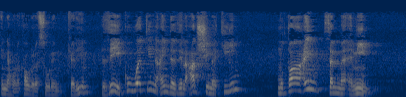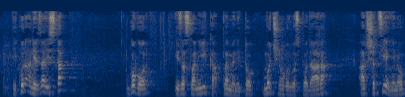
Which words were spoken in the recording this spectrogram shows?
innehu la kaulu rasulin kerim zi kuvetin inda zil arši mekin muta'in themme emin. I Kur'an je zaista govor izaslanika plemenitog, moćnog od gospodara, arša cijenjenog,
